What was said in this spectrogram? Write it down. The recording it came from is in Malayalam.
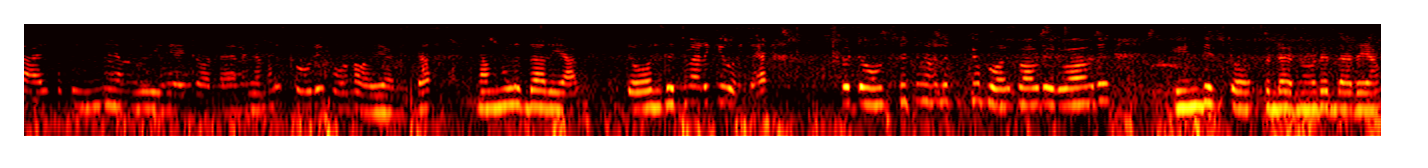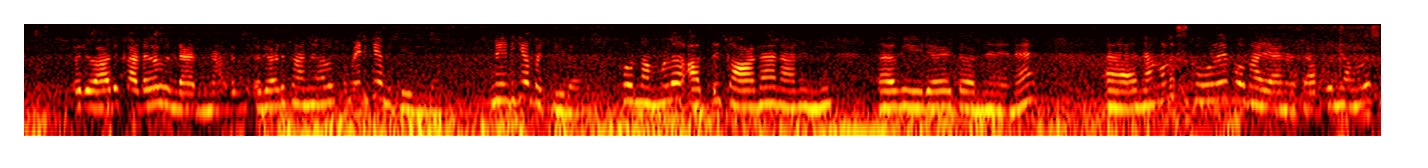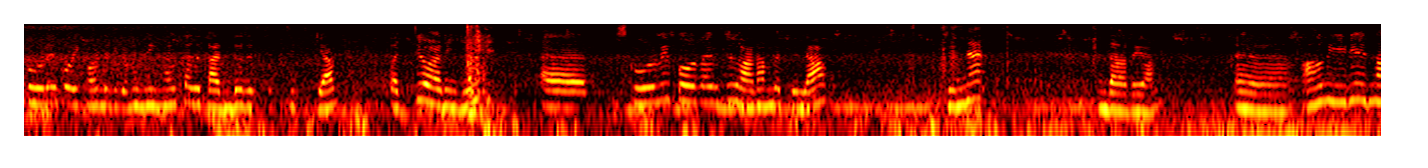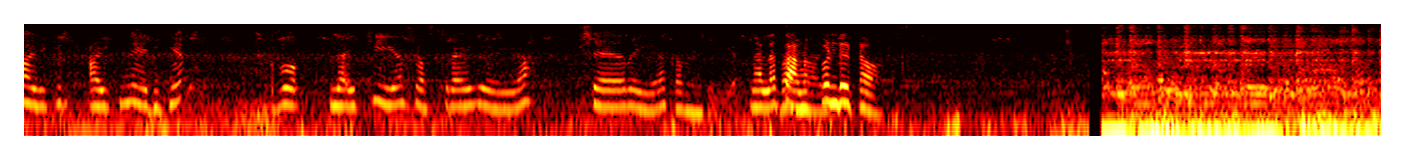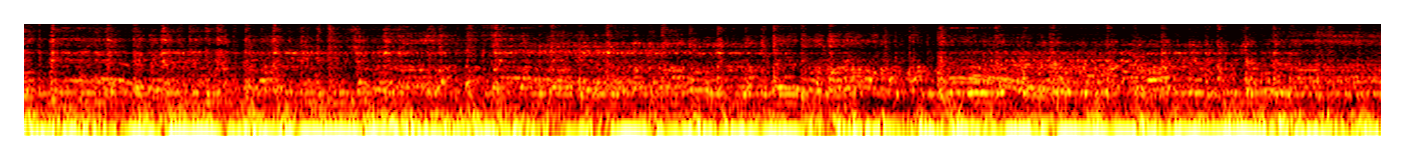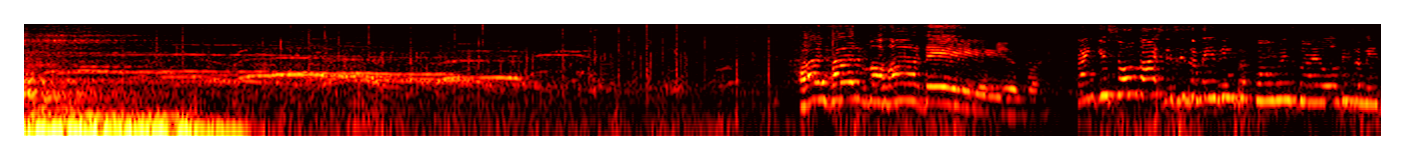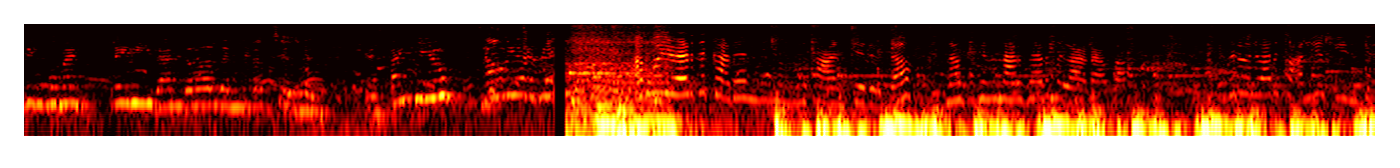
ഗായ്സ് അപ്പോൾ ഇന്ന് ഞങ്ങൾ വീഡിയോ വന്നതാണ്. ഞങ്ങൾ സ്കൂളിൽ പോകുന്ന വഴിയാണ് കേട്ടോ നമ്മൾ എന്താ പറയുക ഡോർസെറ്റ് മലയ്ക്ക് പോയില്ലേ? അപ്പോൾ ഡോർസെറ്റ് മലയ്ക്ക് പോയപ്പോൾ അവിടെ ഒരുപാട് ഇന്ത്യൻ സ്റ്റോർസ് ഉണ്ടായിരുന്നു. അവിടെ എന്താ പറയുക ഒരുപാട് കടകളുണ്ടായിരുന്നു അവിടെ ഒരുപാട് സാധനങ്ങളൊക്കെ മേടിക്കാൻ പറ്റിയില്ല? മേടിക്കാൻ പറ്റിയില്ല? അപ്പോൾ നമ്മൾ അത് കാണാനാണ് ഇന്ന് വീഡിയോ ആയിട്ട് വന്നതിനെ ഞങ്ങൾ സ്കൂളിൽ പോകുന്ന കേട്ടോ. അപ്പോൾ ഞങ്ങൾ സ്കൂളിൽ പോയിക്കൊണ്ടിരിക്കുമ്പോൾ നിങ്ങൾക്കത് കണ്ട് രസിച്ചിരിക്കാം പറ്റുവാണെങ്കിൽ സ്കൂളിൽ പോകുന്നവർക്ക് കാണാൻ പറ്റില്ല. പിന്നെ എന്താ പറയുക ആ വീഡിയോ ഇന്ന് അയക്കും അയക്കുന്നതായിരിക്കും അപ്പോൾ ലൈക്ക് ചെയ്യുക സബ്സ്ക്രൈബ് ചെയ്യുക ഷെയർ ചെയ്യുക കമന്റ് ചെയ്യുക. നല്ല തണുപ്പുണ്ട് കേട്ടോ. Har Har Mahadev. Thank you so much. This is amazing performance by all these amazing women, ladies and girls and little children. Yes, thank you. Now we are ready. അപ്പോൾ ഇവിടുത്തെ കടയെല്ലാം നമ്മൾ കാണിച്ചു തരും കേട്ടോ നമുക്കിങ്ങനെ നടന്നു നടന്ന് കാണാം ഇവിടെ ഒരുപാട് കളിയൊക്കെ ഉണ്ട്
